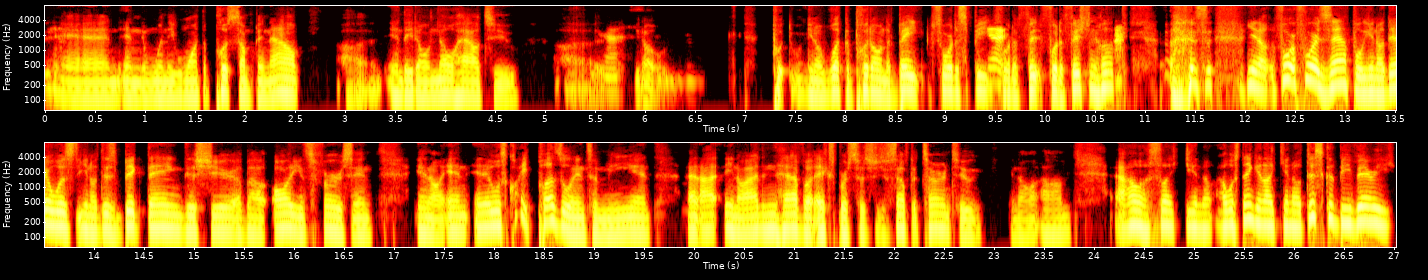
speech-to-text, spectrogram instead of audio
and and when they want to put something out, and they don't know how to, yes. you know, put you know what to put on the bait so to speak yeah. for the for the fishing hook you know for for example you know there was you know this big thing this year about audience first and you know and and it was quite puzzling to me and and i you know i didn't have an expert such as yourself to turn to you know um i was like you know i was thinking like you know this could be very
